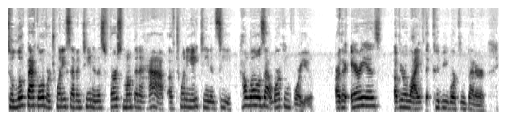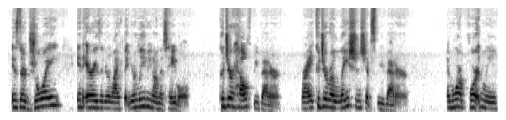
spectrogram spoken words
to look back over 2017 and this first month and a half of 2018 and see how well is that working for you? Are there areas of your life that could be working better? Is there joy in areas of your life that you're leaving on the table? Could your health be better? Right? Could your relationships be better? And more importantly,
